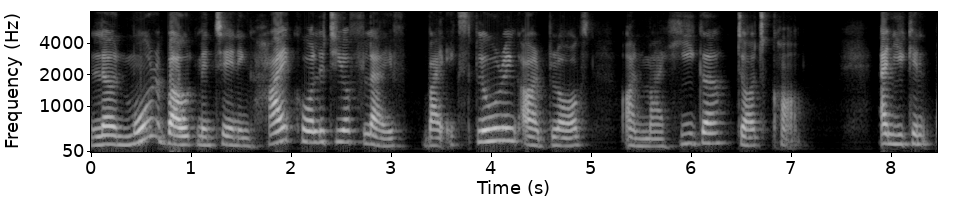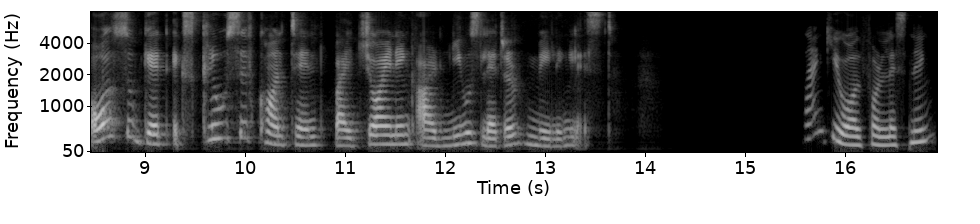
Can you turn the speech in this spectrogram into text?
Learn more about maintaining high quality of life by exploring our blogs on mihygge.com. And you can also get exclusive content by joining our newsletter mailing list. Thank you all for listening.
